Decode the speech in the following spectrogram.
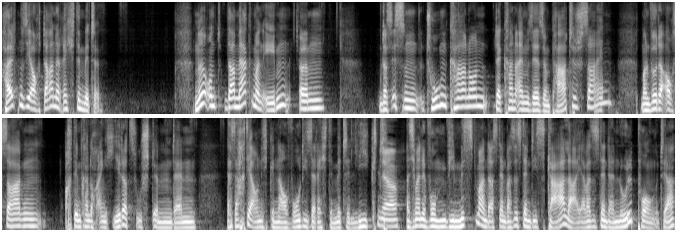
Halten Sie auch da eine rechte Mitte. Ne? Und da merkt man eben, ähm, das ist ein Tugendkanon, der kann einem sehr sympathisch sein. Man würde auch sagen, ach, dem kann doch eigentlich jeder zustimmen, denn er sagt ja auch nicht genau, wo diese rechte Mitte liegt. Ja. Also ich meine, wo, wie misst man das denn? Was ist denn die Skala? Ja, was ist denn der Nullpunkt? Ja,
